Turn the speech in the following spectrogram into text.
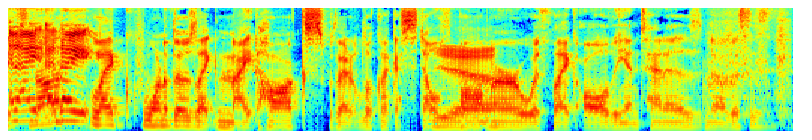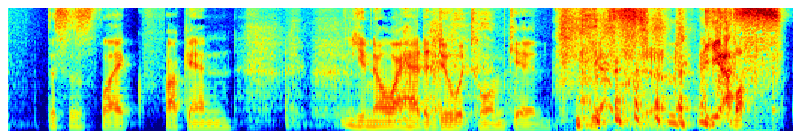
and I Not and I like one of those like Nighthawks that look like a stealth Yeah. bomber with like all the antennas. No, this is this is like fucking. You know, I had to do it to him, kid. Yes. yes.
